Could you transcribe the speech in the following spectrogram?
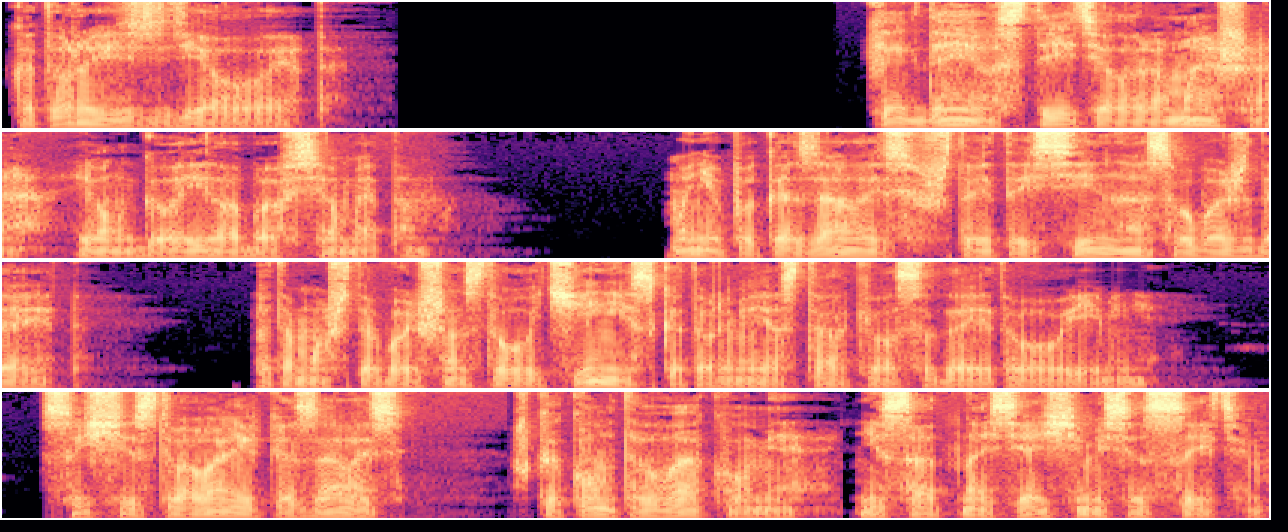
которая сделала это. Когда я встретил Ромеша, и он говорил обо всем этом, мне показалось, что это сильно освобождает – потому что большинство учений, с которыми я сталкивался до этого времени, существовали, казалось, в каком-то вакууме, не соотносящемся с этим.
